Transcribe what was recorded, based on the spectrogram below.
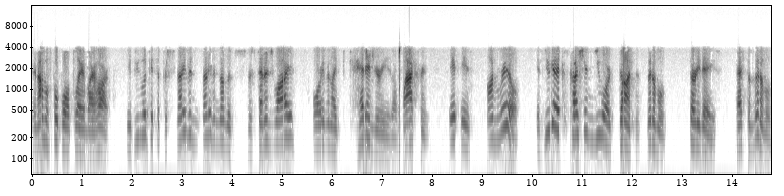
and I'm a football player by heart. If you look at the not even not even numbers percentage wise, or even like head injuries or boxing, It is unreal. If you get a concussion, you are done. Minimum thirty days. That's the minimum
